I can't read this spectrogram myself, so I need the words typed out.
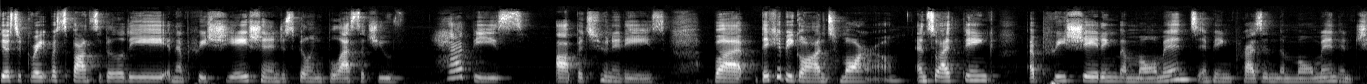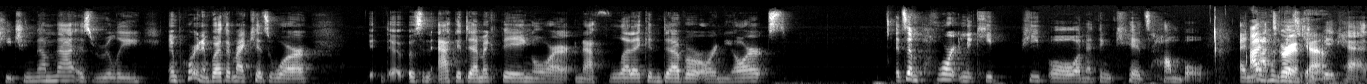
there's a great responsibility and appreciation and just feeling blessed that you've had these opportunities, but they could be gone tomorrow. And so I think appreciating the moment and being present in the moment and teaching them that is really important. Whether my kids were it was an academic thing or an athletic endeavor or in the arts, it's important to keep people and I think kids humble and I not to get such Yeah. a big head.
